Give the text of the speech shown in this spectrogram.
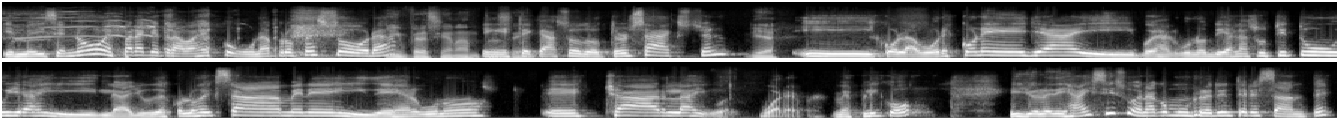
Y él me dice, no, es para que trabajes con una profesora. Impresionante. En este caso, Dr. Saxton. Y colabores con ella y pues algunos días la sustituyas y la ayudes con los exámenes y dejes algunos eh, charlas y whatever. Me explicó. Y yo le dije, ay, sí, suena como un reto interesante.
